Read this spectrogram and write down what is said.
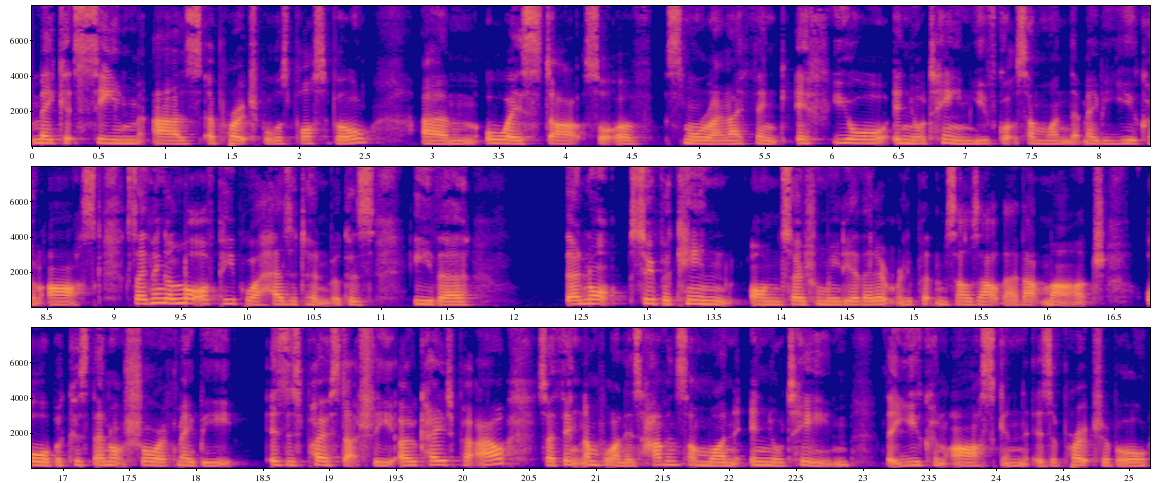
make it seem as approachable as possible. Um, always start sort of smaller, and I think if you're in your team, you've got someone that maybe you can ask. Because I think a lot of people are hesitant because either they're not super keen on social media, they don't really put themselves out there that much, or because they're not sure if maybe is this post actually okay to put out? So I think number one is having someone in your team that you can ask and is approachable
